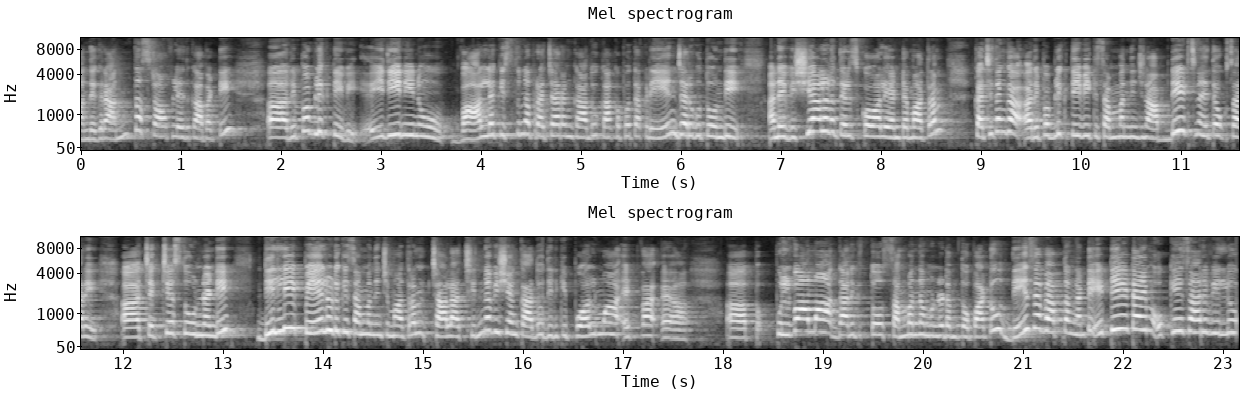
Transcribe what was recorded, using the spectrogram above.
మన దగ్గర అంత స్టాఫ్ లేదు కాబట్టి రిపబ్లిక్ టీవీ ఇది నేను వాళ్ళకి ఇస్తున్న ప్రచారం కాదు కాకపోతే అక్కడ ఏం జరుగుతోంది అనే విషయాలను తెలుసుకోవాలి అంటే మాత్రం ఖచ్చితంగా రిపబ్లిక్ టీవీకి సంబంధించిన అప్డేట్స్ని అయితే ఒకసారి చెక్ చేస్తూ ఉండండి. ఢిల్లీ పేలుడికి సంబంధించి మాత్రం చాలా చిన్న విషయం కాదు దీనికి పోల్మా ఎట్వా పుల్వామా దానితో సంబంధం ఉండడంతో పాటు దేశవ్యాప్తంగా అంటే ఎట్ ఏ టైం ఒకేసారి వీళ్ళు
